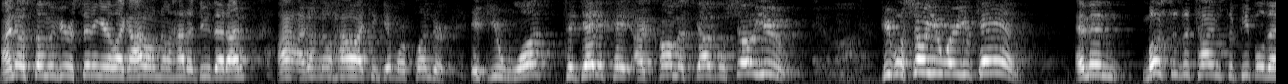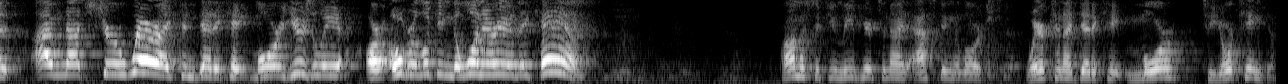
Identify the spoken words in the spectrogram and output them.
I know some of you are sitting here like, I don't know how to do that. I, I, I don't know how I can get more plunder. If you want to dedicate, I promise God will show you. He will show you where you can. And then most of the times, the people that I'm not sure where I can dedicate more usually are overlooking the one area they can. Promise if you leave here tonight asking the Lord, where can I dedicate more to your kingdom?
